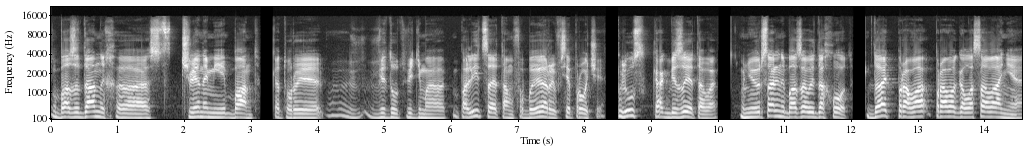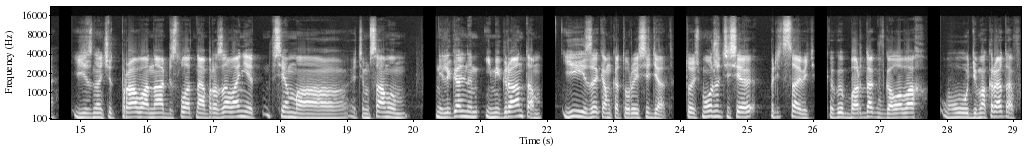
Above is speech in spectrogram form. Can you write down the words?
базы данных э, с членами банд, которые ведут, видимо, полиция, там ФБР и все прочие. Плюс, как без этого, универсальный базовый доход, дать право, право голосования и, значит, право на бесплатное образование всем э, этим самым нелегальным иммигрантам и зэкам, которые сидят. То есть можете себе представить, какой бардак в головах у демократов,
